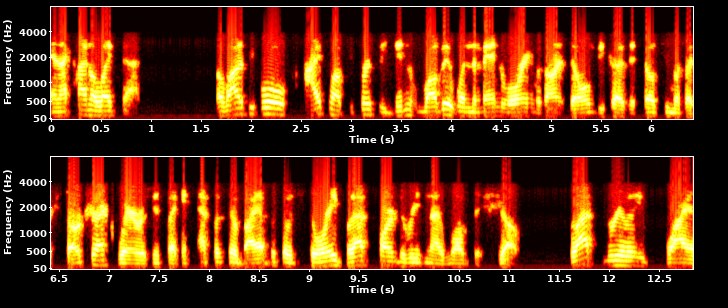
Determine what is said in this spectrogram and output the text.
And I kind of like that. A lot of people I talked to personally didn't love it when The Mandalorian was on its own because it felt too much like Star Trek, where it was just like an episode by episode story. But that's part of the reason I love this show. So that's really why I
